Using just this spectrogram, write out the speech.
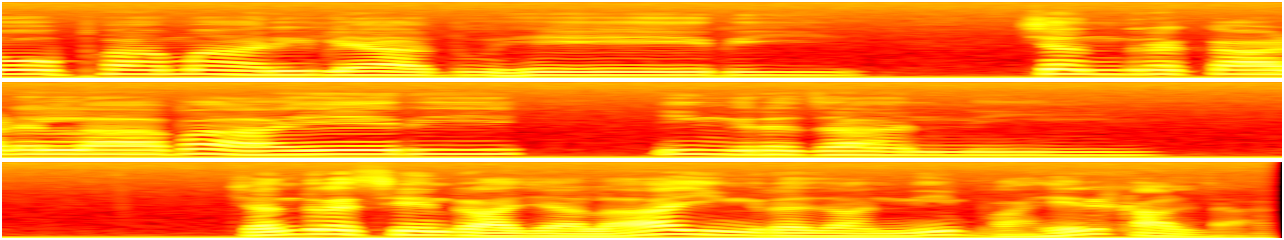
तोफा मारिल्या दुहेरी चंद्र काढला बाहेरी इंग्रजांनी. चंद्रसेन राजाला इंग्रजांनी बाहेर काढला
